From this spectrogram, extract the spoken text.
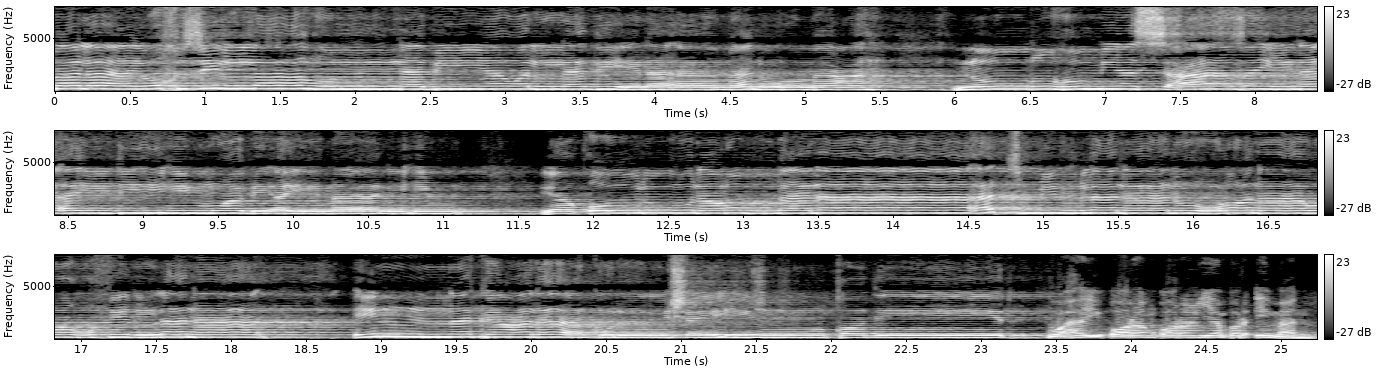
لا يخزي الله النبي والذين آمنوا معه. نورهم يسعى بين أيديهم وبأيمانهم. يقولون ربنا أتمم لنا نورنا واغفر لنا. إنك على كل شيء قدير. Wahai orang-orang yang beriman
